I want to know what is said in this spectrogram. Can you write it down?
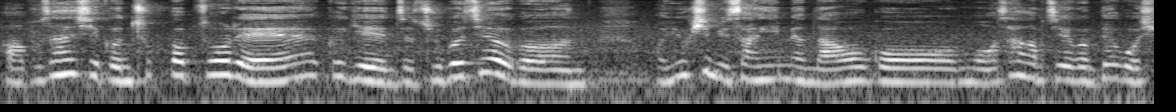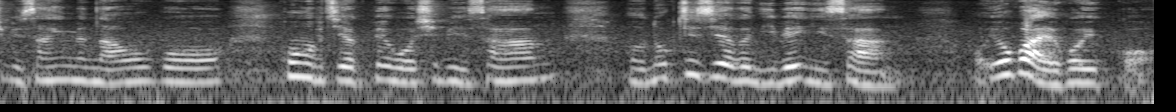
아, 부산시 건축법 조례 거기에 이제 주거 지역은 60 이상이면 나오고 뭐 상업 지역은 150 이상이면 나오고 공업 지역 150 이상, 뭐 녹지 지역은 200 이상 어, 요거 알고 있고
